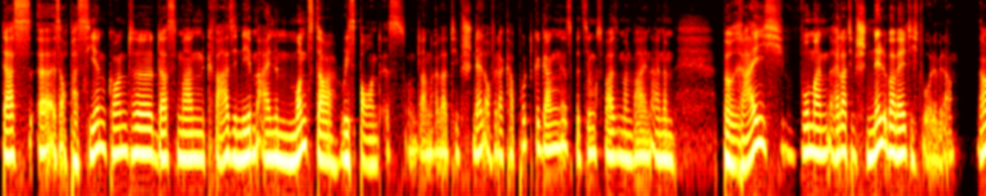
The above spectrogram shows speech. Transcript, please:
dass äh, es auch passieren konnte, dass man quasi neben einem Monster respawned ist und dann relativ schnell auch wieder kaputt gegangen ist, beziehungsweise man war in einem Bereich, wo man relativ schnell überwältigt wurde wieder. Ja,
